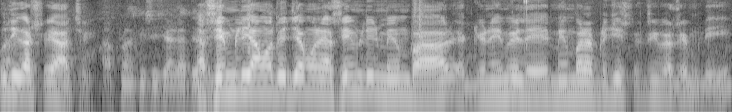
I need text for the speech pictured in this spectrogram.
অধিকার সে আছে। আপনার কিছু জায়গা অ্যাসেম্বলি আমাদের যেমন অ্যাসেম্বলির মেম্বার একজন MLA member of legislative assembly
